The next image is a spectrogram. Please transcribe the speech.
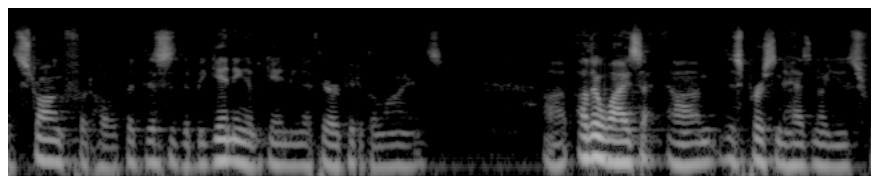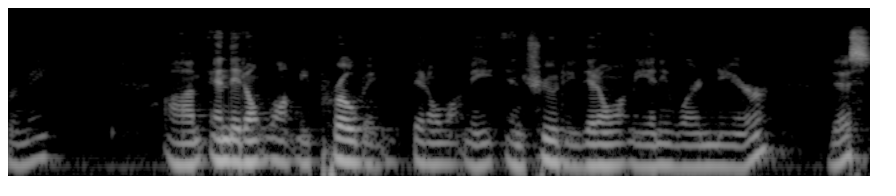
a strong foothold, but this is the beginning of gaining a therapeutic alliance. Uh, otherwise, um, this person has no use for me. Um, and they don't want me probing. They don't want me intruding. They don't want me anywhere near this.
